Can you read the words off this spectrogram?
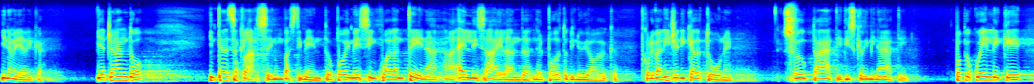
in America, viaggiando in terza classe in un bastimento, poi messi in quarantena a Ellis Island nel porto di New York, con le valigie di cartone, sfruttati, discriminati, proprio quelli che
